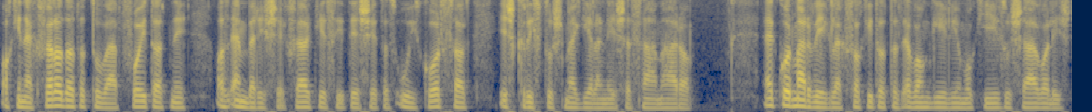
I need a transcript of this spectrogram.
akinek feladata tovább folytatni az emberiség felkészítését az új korszak és Krisztus megjelenése számára. Ekkor már végleg szakított az evangéliumok Jézusával is,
